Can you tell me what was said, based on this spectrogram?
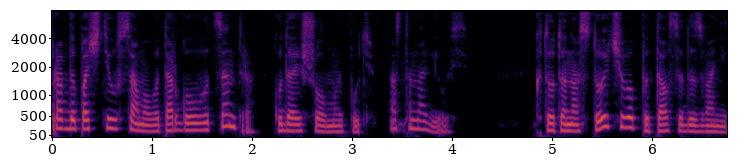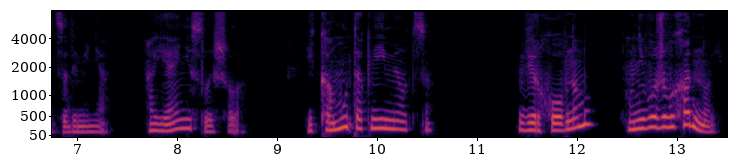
Правда, почти у самого торгового центра, куда и шел мой путь, остановилась. Кто-то настойчиво пытался дозвониться до меня, а я и не слышала. И кому так не имется? Верховному? У него же выходной.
